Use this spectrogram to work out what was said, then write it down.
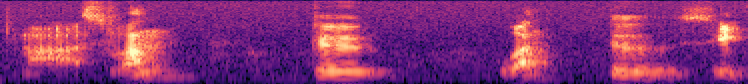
きます。 One two one two three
